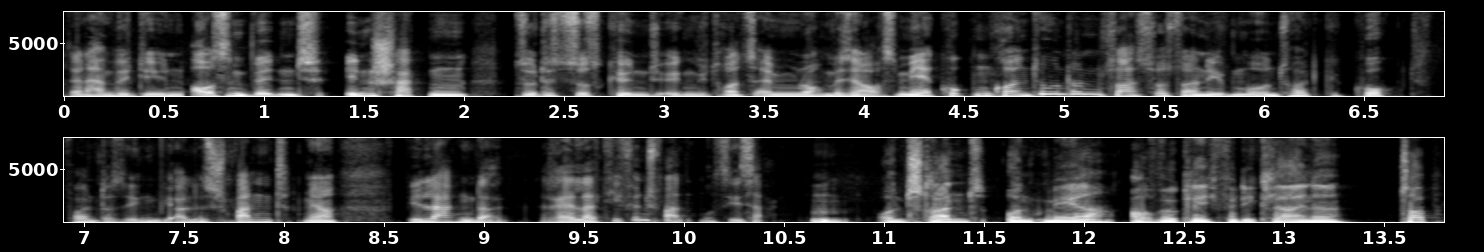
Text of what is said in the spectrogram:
Dann haben wir den Außenwind in Schatten, so dass das Kind irgendwie trotzdem noch ein bisschen aufs Meer gucken konnte und dann saß das da neben uns, hat geguckt, fand das irgendwie alles spannend. Ja, wir lagen da relativ entspannt, muss ich sagen. Hm. Und Strand und Meer, auch wirklich für die Kleine, top.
